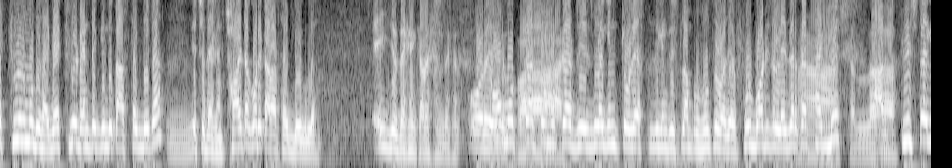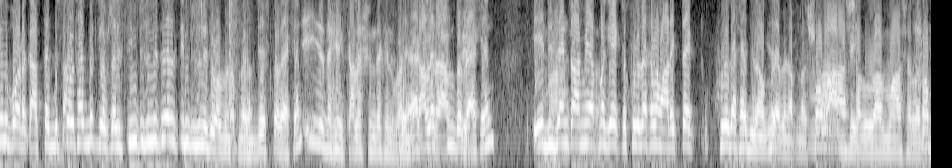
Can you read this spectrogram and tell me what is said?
এক ফুলের মধ্যে থাকবে এক ফুলের প্যান্টে কিন্তু কাজ থাকবে এটা। হচ্ছে দেখেন ছয়টা করে কালার থাকবে এগুলা। এই যে দেখেন কালেকশন দেখেন ওরে চমৎকার চমৎকার ড্রেসগুলো কিন্তু চলে আসতেছে কিন্তু ইসলামপুর হোলসেল বাজার। ফুল বডিটা লেজার কাট থাকবে। আর স্লিভসটা কিন্তু পুরোটা কাজ থাকবে তাও থাকবে কেউ চাইলে তিন পিস নিতে চাইলে তিন পিস নিতে পারবেন আপনারা। ড্রেসটা দেখেন। এই যে দেখেন কালেকশন দেখেন ভাই কালেকশনটা দেখেন। এই ডিজাইনটা আমি আপনাকে একটা খুলে দেখালাম আরেকটা খুলে দেখাই দিলাম আপনি যাবেন আপনার সব মাশাআল্লাহ মাশাআল্লাহ সব।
